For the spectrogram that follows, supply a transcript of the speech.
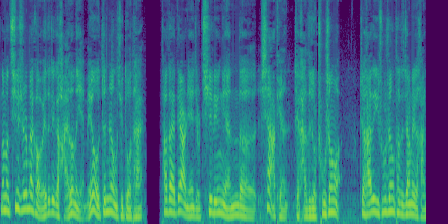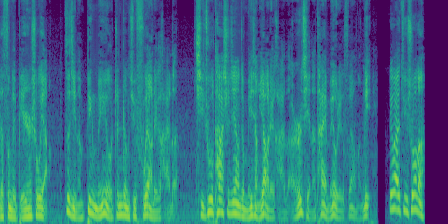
那么其实麦考维的这个孩子呢，也没有真正的去堕胎。他在第二年，也就是七零年的夏天，这孩子就出生了。这孩子一出生，他就将这个孩子送给别人收养，自己呢并没有真正去抚养这个孩子。起初他实际上就没想要这个孩子，而且呢他也没有这个抚养能力。另外，据说呢，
